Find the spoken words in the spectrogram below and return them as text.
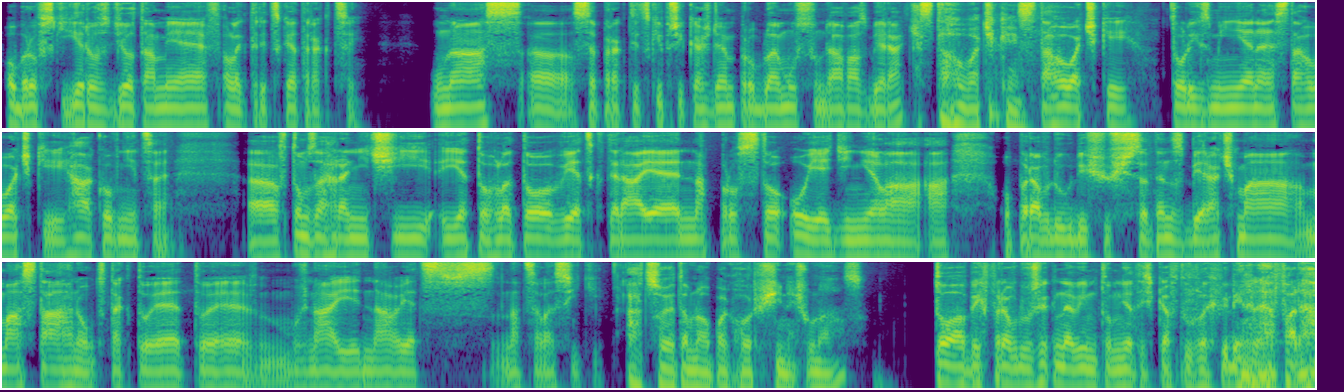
Obrovský rozdíl tam je v elektrické trakci. U nás uh, se prakticky při každém problému sundává sběrač. Stahovačky. Stahovačky, tolik zmíněné stahovačky, hákovnice. Eh, v tom zahraničí je tohleto věc, která je naprosto ojedinělá a opravdu, když už se ten sběrač má, má stáhnout, tak to je, to je možná jedna věc na celé síti. A co je tam naopak horší než u nás? To, abych pravdu řekl, nevím, to mě teďka v tuhle chvíli nenapadá.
